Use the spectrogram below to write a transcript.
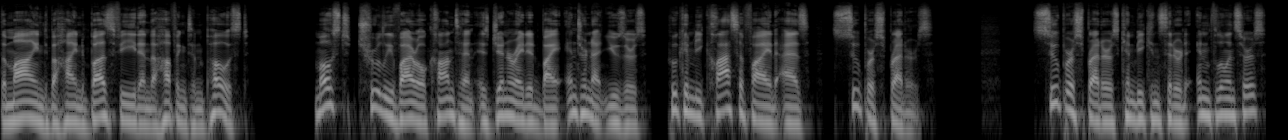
the mind behind BuzzFeed and the Huffington Post, most truly viral content is generated by internet users who can be classified as super spreaders. Super spreaders can be considered influencers,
